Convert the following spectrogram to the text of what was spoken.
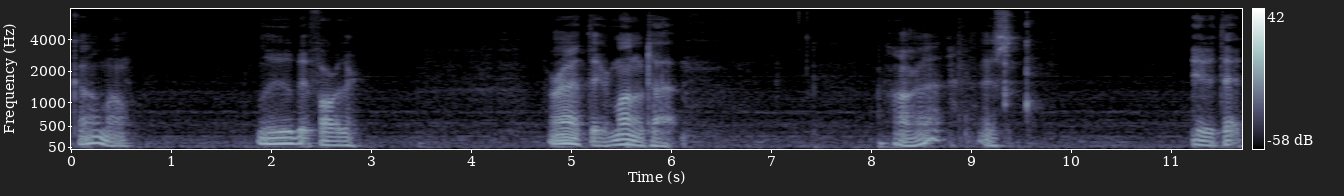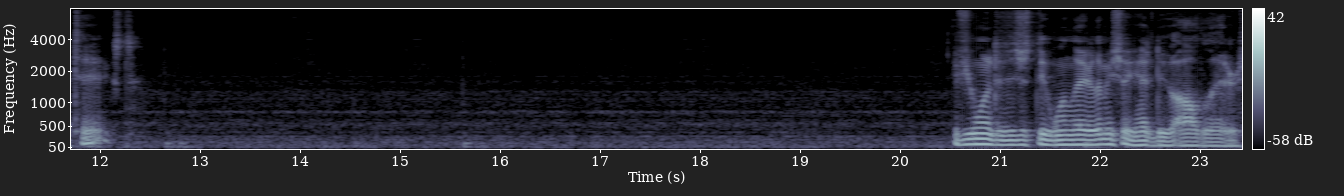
Come on. A little bit farther. Right there, monotype. All right, let's edit that text. If you wanted to just do one letter, let me show you how to do all the letters.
